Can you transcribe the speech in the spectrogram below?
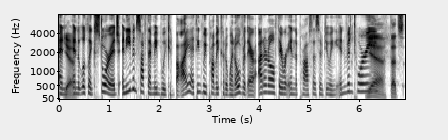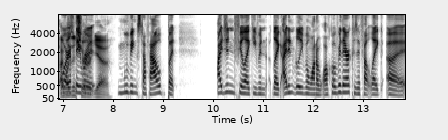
And Yeah. and it looked like storage and even stuff that maybe we could buy. I think we probably could have went over there. I don't know if they were in the process of doing inventory, Yeah, that's. I wasn't they sure. were- yeah, moving stuff out, but I didn't feel like even like I didn't really even want to walk over there because it felt like uh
